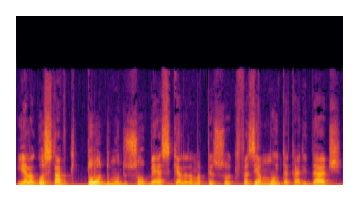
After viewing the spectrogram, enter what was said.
E ela gostava que todo mundo soubesse que ela era uma pessoa que fazia muita caridade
